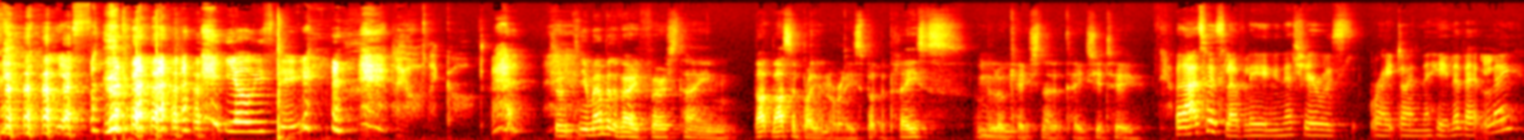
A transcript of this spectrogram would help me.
yes, you always do. like, oh my god. So can you remember the very first time? That that's a brilliant race, but the place and the Mm. location that it takes you to. Well, that's what's lovely. I mean, this year was right down the heel of Italy,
